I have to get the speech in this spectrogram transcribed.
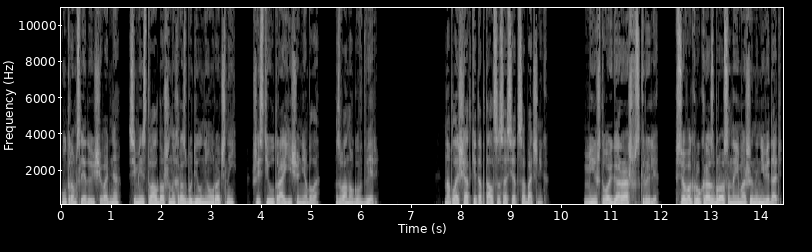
Утром следующего дня семейство Алдошиных разбудил неурочный, шести утра еще не было, звонок в дверь. На площадке топтался сосед-собачник. «Миш, твой гараж вскрыли. Все вокруг разбросано, и машины не видать.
